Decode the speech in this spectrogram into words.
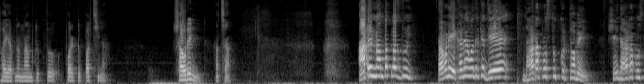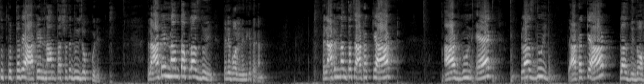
ভাই আপনার নামটুক তো পরের টুক পারছি না। শাওরিন আচ্ছা। আটের নামটা প্লাস দুই। তার মানে এখানে আমাদেরকে যে ধারাটা প্রস্তুত করতে হবে। সেই ধারাটা প্রস্তুত করতে হবে আটের নাম তার সাথে দুই যোগ করে। তাহলে আটের নামটা প্লাস দুই। তাহলে বলেন, এদিকে তাকান। তাহলে আটের নামটা হচ্ছে আটককে আট আট গুণ এক প্লাস দুই। আটককে আট প্লাস দুই, দশ।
